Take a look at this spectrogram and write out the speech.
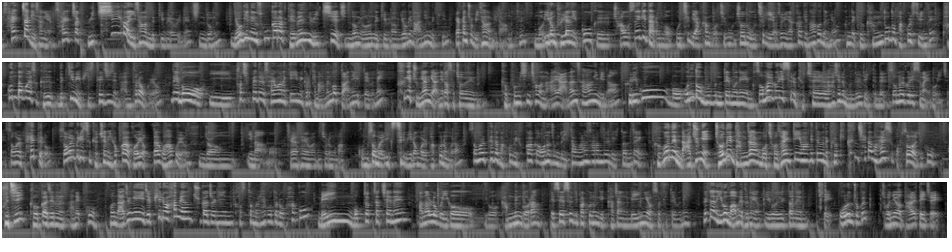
살짝 이상해요. 살짝 위치가 이상한 느낌이라고 해야 되나? 진동이? 여기는 손가락 대는 위치에 진동이 오는 느낌이라면 여기는 아닌 느낌? 약간 좀 이상합니다. 아무튼 뭐 이런 분량이 있고 그 좌우 색이 다른 거, 우측이 약한 거 지금 저도 우측이 여전히 약하긴 하거든요. 근데 그 강도도 바꿀 수 있는데 바꾼다고 해서 그 느낌이 비슷해지진 않더라고요. 근데 뭐 이 터치패드를 사용하는 게임이 그렇게 많은 것도 아니기 때문에 크게 중요한 게 아니라서 저는 교품 신청은 아예 안 한 상황입니다. 그리고 뭐 온도 부분 때문에 thermal 그리스를 교체를 하시는 분들도 있던데 thermal 그리스 말고 이제 thermal 패드로 thermal 그리스 교체는 효과가 거의 없다고 하고요. 순정이나 뭐 제가 사용하는 저런 거 막 곰써멀 익스트림 이런 걸 바꾸는 거랑 thermal 패드 바꾸면 효과가 어느 정도 있다고 하는 사람들도 있던데 그거는 나중에 저는 당장 뭐 저사양 게임 하기 때문에 그렇게 큰 체감을 할 수가 없어가지고 굳이 그것까지는 안 했고 나중에 이제 필요하면 추가적인 custom을 해보도록 하고 메인 목적 자체는 아날로그 이거 이거 감는 거랑 SSD 바꾸는 게 가장 메인이었었기 때문에 일단 이거 마음에 드네요. 이거 일단은 이제 오른쪽은 전혀 닿을 때 이제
